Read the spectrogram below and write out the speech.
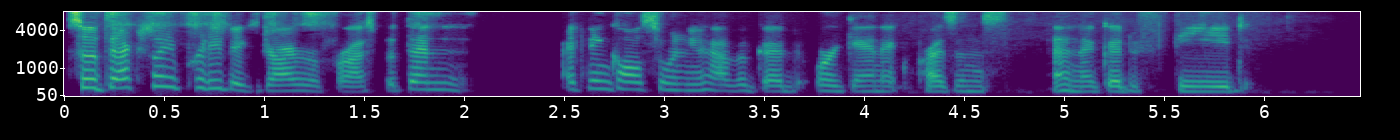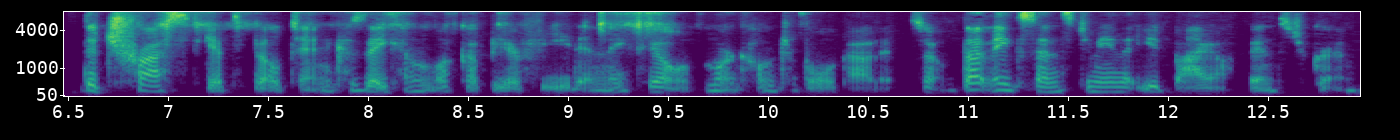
so it's actually a pretty big driver for us. But then I think also when you have a good organic presence and a good feed, the trust gets built in because they can look up your feed and they feel more comfortable about it. So that makes sense to me that you'd buy off Instagram.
